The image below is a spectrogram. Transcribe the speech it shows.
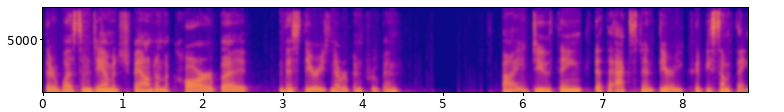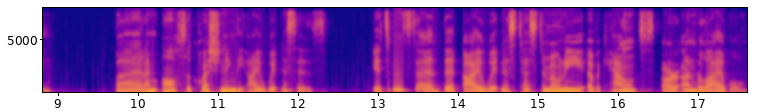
There was some damage found on the car, but this theory's never been proven. I do think that the accident theory could be something, but I'm also questioning the eyewitnesses. It's been said that eyewitness testimony of accounts are unreliable.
